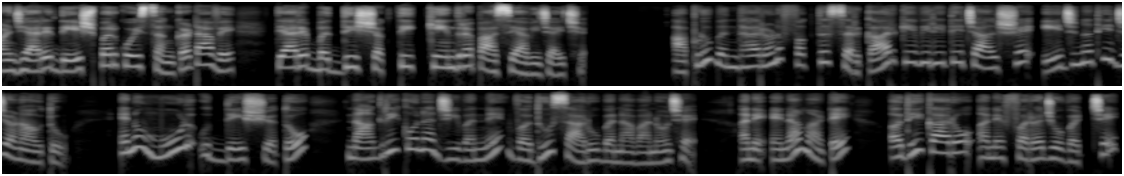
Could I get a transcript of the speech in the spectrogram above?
પણ જ્યારે દેશ પર કોઈ સંકટ આવે, ત્યારે બધી શક્તિ કેન્દ્ર પાસે આવી જાય છે. આપણું બંધારણ ફક્ત સરકાર કેવી રીતે ચાલશે એ જ નથી જણાવતું. એનો મૂળ ઉદ્દેશ્ય તો નાગરિકોના જીવનને વધુ સારું બનાવવાનો છે અને એના માટે અધિકારો અને ફરજો વચ્ચે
